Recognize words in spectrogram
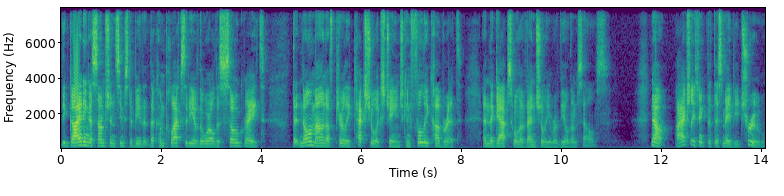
The guiding assumption seems to be that the complexity of the world is so great that no amount of purely textual exchange can fully cover it, and the gaps will eventually reveal themselves. Now, I actually think that this may be true.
